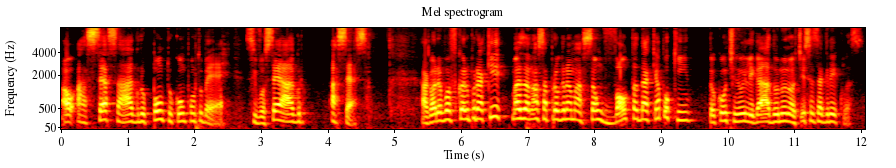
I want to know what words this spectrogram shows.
ao acessaagro.com.br. Se você é agro, acessa. Agora eu vou ficando por aqui, mas a nossa programação volta daqui a pouquinho. Então continue ligado no Notícias Agrícolas.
